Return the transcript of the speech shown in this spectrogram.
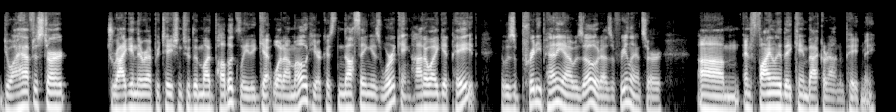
do I have to start dragging their reputation through the mud publicly to get what I'm owed here? Because nothing is working. How do I get paid? It was a pretty penny I was owed as a freelancer. Um, and finally they came back around and paid me.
